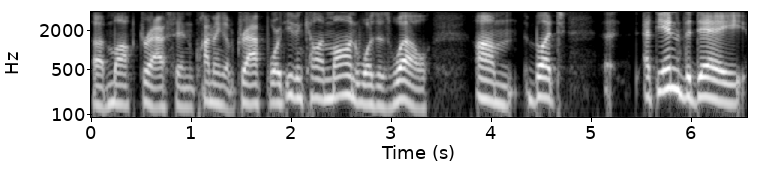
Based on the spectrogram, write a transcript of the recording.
uh, mock drafts and climbing up draft boards. Even Kellen Mond was as well. Um, but at the end of the day,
